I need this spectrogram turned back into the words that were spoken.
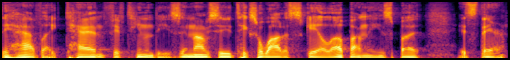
they have like 10, 15 of these. And obviously it takes a while to scale up on these, but it's there.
